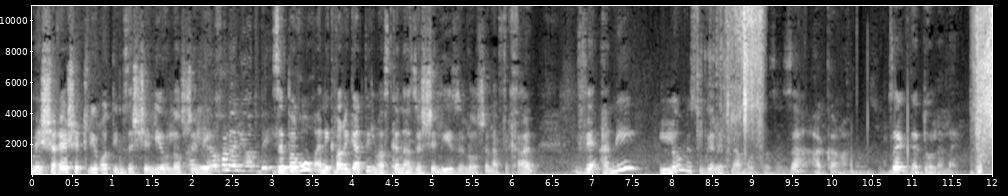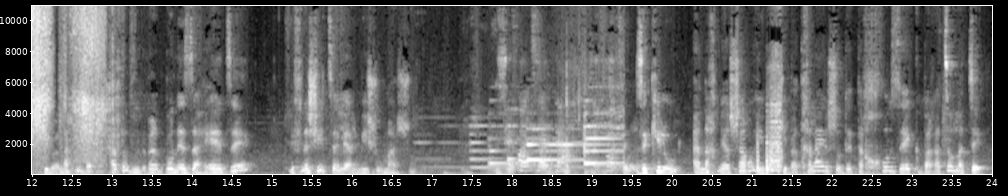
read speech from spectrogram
משרשת לראות אם זה שלי או לא אני שלי. לא יכולה להיות באי. זה ברור, אני כבר הגעתי למסקנה, זה שלי, זה לא של אף אחד, ואני לא מסוגלת לעמוד בזה, זה ההכרה. זה גדול עליי. כאילו, אנחנו, את עוד מדברת, בואו נזהה את זה לפני שיצא לי על מישהו משהו. זה כאילו, אנחנו ישר רואים, כי בהתחלה יש עוד את החוזק ברצון לצאת.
